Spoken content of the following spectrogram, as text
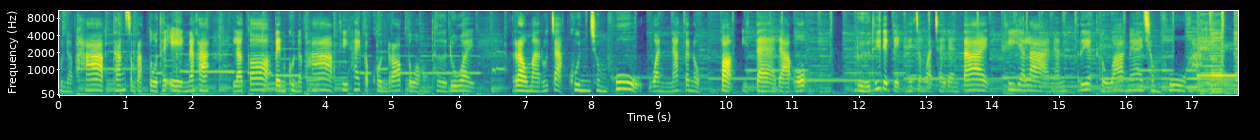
คุณภาพทั้งสำหรับตัวเธอเองนะคะ แล้วก็เป็นคุณภาพที่ให้กับคนรอบตัวของเธอด้วย เรามารู้จักคุณชมพู่วันนักกนกเปาะอิแตดาโอหรือที่เด็กๆในจังหวัดชายแดนใต้ ที่ยะลานั้นเรียกเธอว่าแม่ชมพู่ค่ะ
